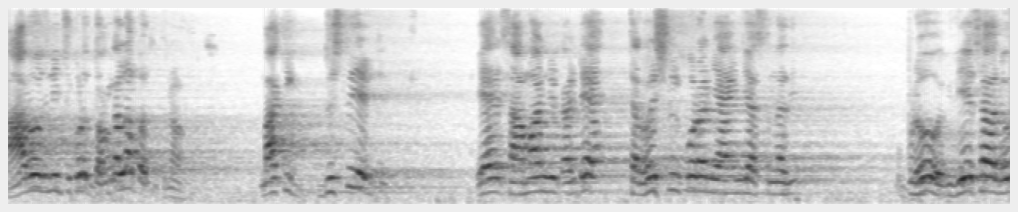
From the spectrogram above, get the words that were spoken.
ఆ రోజు నుంచి కూడా దొంగల్లా బతుకుతున్నాం. మాకు దృష్టి దుస్థితి ఏంటి? ఏ సామాన్యు అంటే టెర్రరిస్టులు కూడా న్యాయం చేస్తున్నది. ఇప్పుడు విదేశాలు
